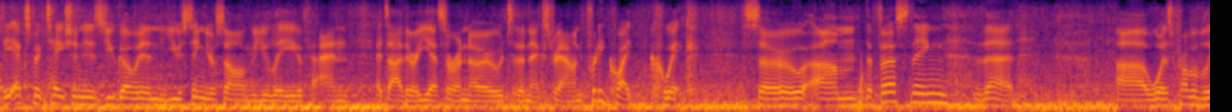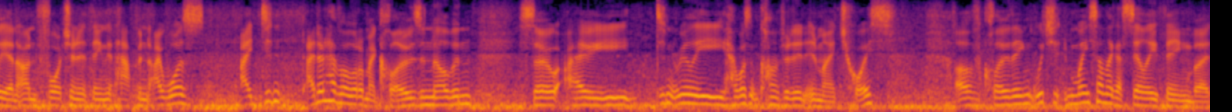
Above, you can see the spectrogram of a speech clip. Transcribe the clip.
the expectation is you go in, you sing your song, you leave, and it's either a yes or a no to the next round. Pretty quite quick. So um, the first thing that uh, was probably an unfortunate thing that happened. I was, I didn't, I don't have a lot of my clothes in Melbourne, so I didn't really, I wasn't confident in my choice of clothing, which may sound like a silly thing, but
